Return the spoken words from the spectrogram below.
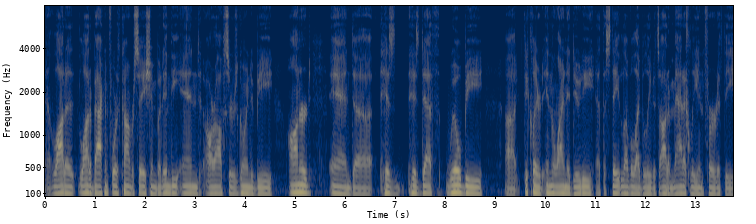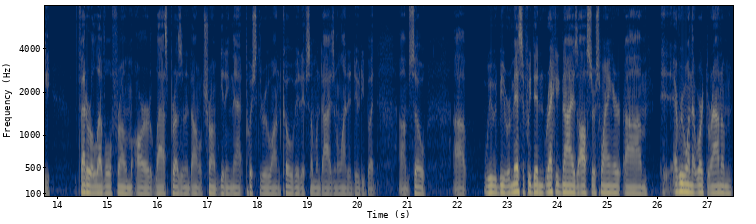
A lot of a lot of back and forth conversation, but in the end, our officer is going to be honored, and uh, his his death will be uh, declared in the line of duty at the state level. I believe it's automatically inferred at the federal level from our last president, Donald Trump, getting that pushed through on COVID if someone dies in the line of duty. But um, so uh, we would be remiss if we didn't recognize Officer Swanger. Um, everyone that worked around him.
